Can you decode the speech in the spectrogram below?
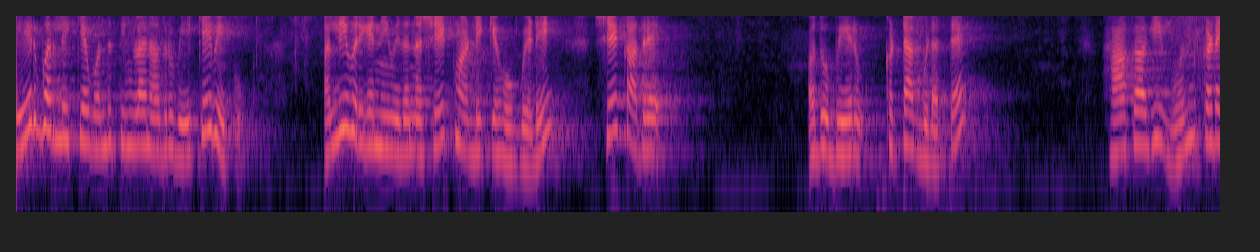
ಬೇರು ಬರಲಿಕ್ಕೆ ಒಂದು ತಿಂಗಳನಾದರೂ ಬೇಕೇ ಬೇಕು. ಅಲ್ಲಿವರೆಗೆ ನೀವು ಇದನ್ನು ಶೇಕ್ ಮಾಡಲಿಕ್ಕೆ ಹೋಗಬೇಡಿ. ಶೇಕ್ ಆದರೆ ಅದು ಬೇರು ಕಟ್ಟಾಗಿಬಿಡತ್ತೆ. ಹಾಗಾಗಿ ಒಂದು ಕಡೆ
